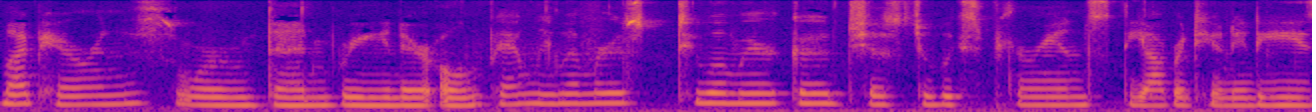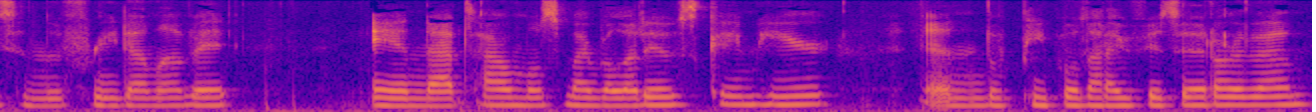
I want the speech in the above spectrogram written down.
my parents were then bringing their own family members to America just to experience the opportunities and the freedom of it. And that's how most of my relatives came here, and the people that I visit are them.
